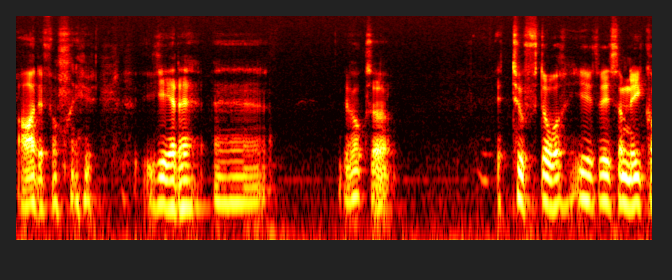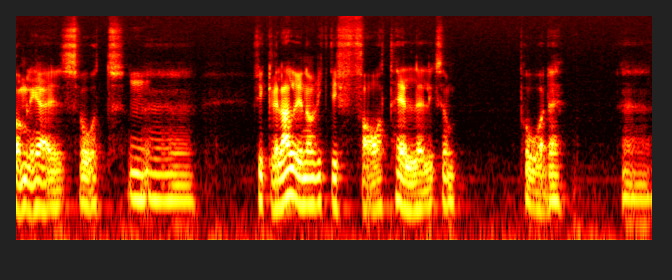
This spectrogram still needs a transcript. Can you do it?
Ja, det får man ju ge det. Eh, Det var också ett tufft år. Givetvis som nykomling är svårt. Mm. Eh, Fick väl aldrig någon riktig fart heller liksom på det. Eh,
